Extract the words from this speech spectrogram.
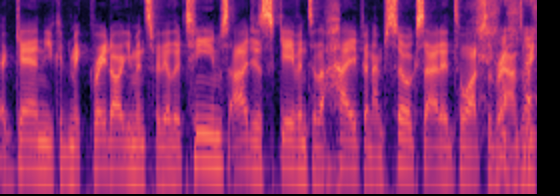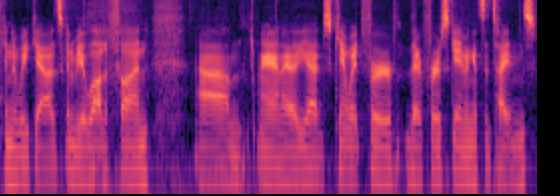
again, you could make great arguments for the other teams. I just gave into the hype, and I'm so excited to watch the Browns week in and week out. It's going to be a lot of fun, um, and uh, yeah, just can't wait for their first game against the Titans.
